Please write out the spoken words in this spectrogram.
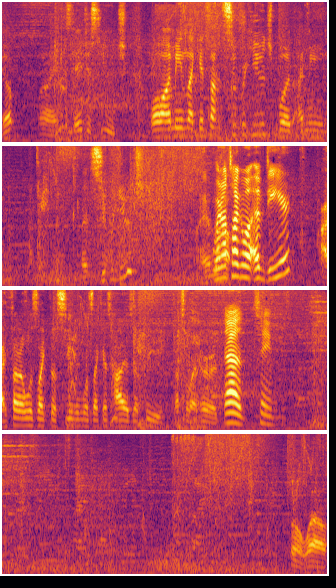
Yep. All right. Stage is huge. Well, I mean, like it's not super huge, but I mean, it's super huge. We're not uh, talking about FD here. I thought it was like the ceiling was like as high as FD. That's what I heard. Yeah, same. Oh wow.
